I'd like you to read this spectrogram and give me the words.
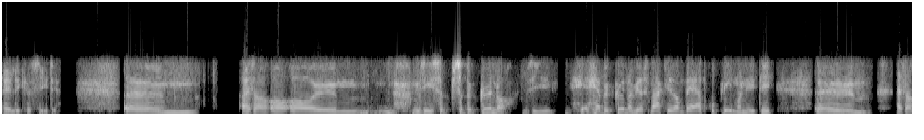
Alle kan se det. Øhm, Altså, og, og øhm, sige, så, så begynder, sige, her begynder vi at snakke lidt om, hvad er problemerne i det? Øhm, altså,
